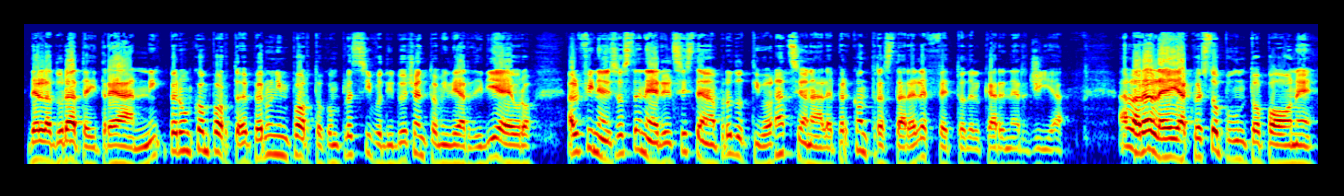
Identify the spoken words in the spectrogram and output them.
della durata di tre anni per un, comporto, per un importo complessivo di 200 miliardi di euro al fine di sostenere il sistema produttivo nazionale per contrastare l'effetto del caro energia. Allora lei a questo punto pone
